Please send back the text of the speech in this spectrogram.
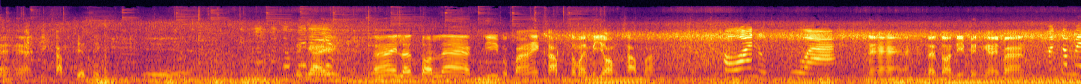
นะฮะ ที่ขับเจ็ตสกีเองเป็นไง ได้แล้วตอนแรกที่ป๊าป๊าให้ขับทำไมไม่ยอมขับอะ เพราะว่าหนูกลัวแน่แล้วตอนนี้เป็นไงบ้าง มันก็ไม่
